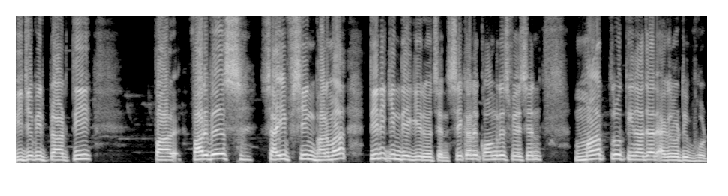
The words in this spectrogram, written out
বিজেপির প্রার্থী পার পারভেজ সাইফ সিং ভার্মা, তিনি কিন্তু এগিয়ে রয়েছেন। সেখানে কংগ্রেস পেয়েছেন মাত্র তিন হাজার এগারোটি ভোট।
